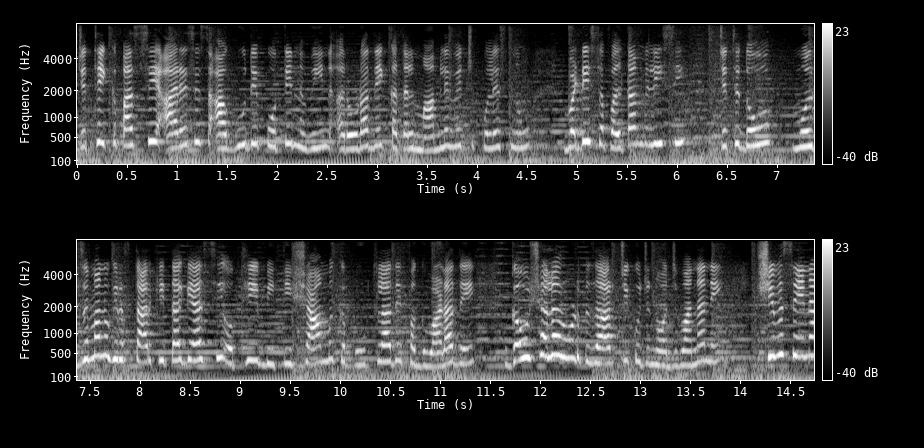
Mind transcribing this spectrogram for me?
ਜਿੱਥੇ ਇੱਕ ਪਾਸੇ ਆਰਐਸਐਸ ਆਗੂ ਦੇ ਪੋਤੇ ਨਵੀਨ ਅਰੋੜਾ ਦੇ ਕਤਲ ਮਾਮਲੇ ਵਿੱਚ ਪੁਲਿਸ ਨੂੰ ਵੱਡੀ ਸਫਲਤਾ ਮਿਲੀ ਸੀ, ਜਿੱਥੇ ਦੋ ਮੁਲਜ਼ਮਾਂ ਨੂੰ ਗ੍ਰਿਫਤਾਰ ਕੀਤਾ ਗਿਆ ਸੀ। ਉੱਥੇ ਬੀਤੀ ਸ਼ਾਮ ਕਪੂਰਥਲਾ ਦੇ ਫਗਵਾੜਾ ਦੇ ਗਊਸ਼ਾਲਾ ਰੋਡ ਬਾਜ਼ਾਰ 'ਚ ਕੁਝ ਨੌਜਵਾਨਾਂ ਨੇ ਸ਼ਿਵ ਸੈਨਾ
